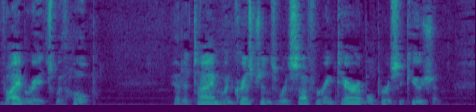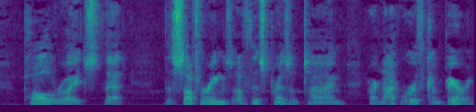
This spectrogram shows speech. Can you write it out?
vibrates with hope. At a time when Christians were suffering terrible persecution, Paul writes that the sufferings of this present time are not worth comparing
